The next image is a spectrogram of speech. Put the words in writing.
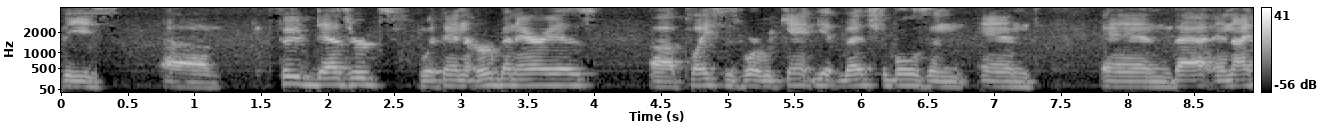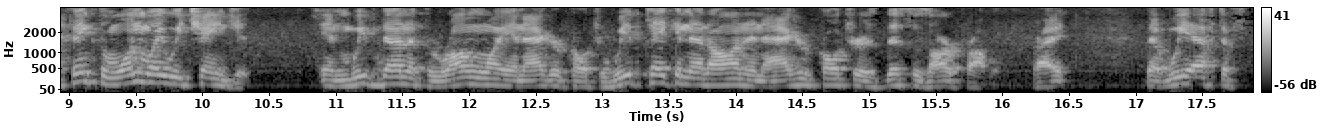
these uh, food deserts within urban areas, uh, places where we can't get vegetables, and and and that, and I think the one way we change it and we've done it the wrong way in agriculture. We've taken it on in agriculture as this is our problem, right? That we have to f-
